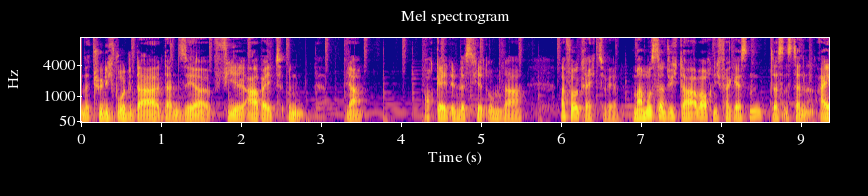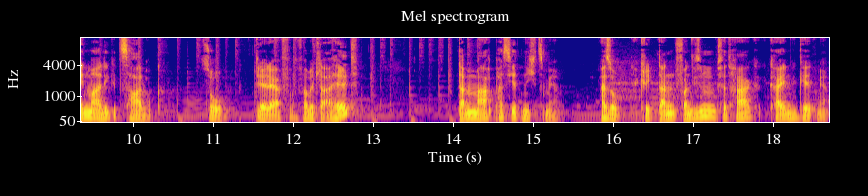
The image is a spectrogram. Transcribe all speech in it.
natürlich wurde da dann sehr viel Arbeit und ja, auch Geld investiert, um da erfolgreich zu werden. Man muss natürlich da aber auch nicht vergessen, das ist dann eine einmalige Zahlung. So, der der Vermittler erhält, danach passiert nichts mehr. Also, er kriegt dann von diesem Vertrag kein Geld mehr.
